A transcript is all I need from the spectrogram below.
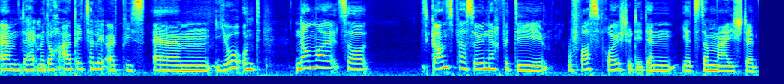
ähm, dann hat man doch auch ein bisschen etwas. Ähm, ja, und nochmal so ganz persönlich für dich, auf was freust du dich denn jetzt am meisten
